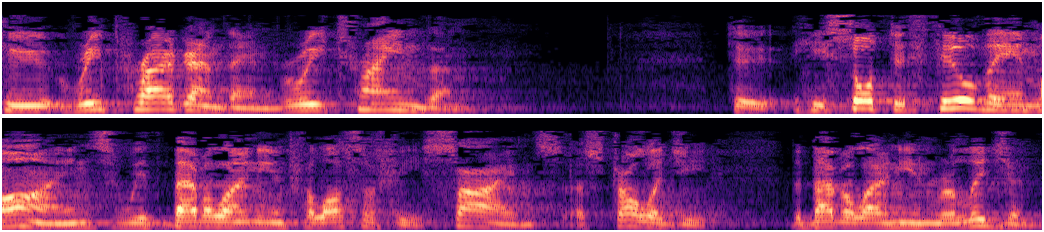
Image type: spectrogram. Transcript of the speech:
to reprogram them, retrain them to, he sought to fill their minds with Babylonian philosophy, science, astrology, the Babylonian religion.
